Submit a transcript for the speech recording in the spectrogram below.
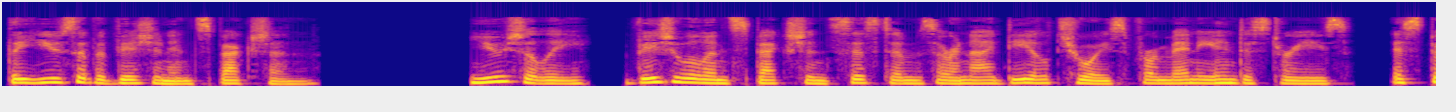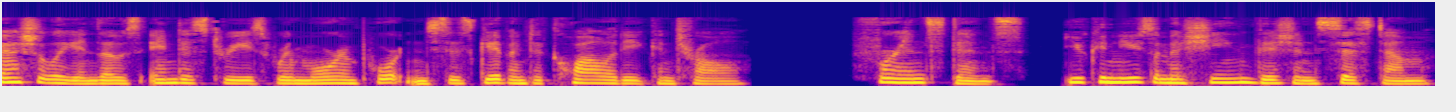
The use of a vision inspection. Usually, visual inspection systems are an ideal choice for many industries, especially in those industries where more importance is given to quality control. For instance, you can use a machine vision system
